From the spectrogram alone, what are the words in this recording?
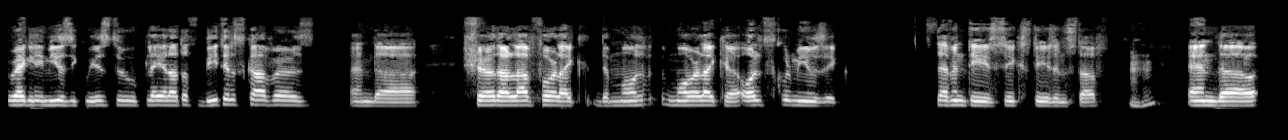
reggae music we used to play a lot of beatles covers and uh, shared our love for like the more more like uh, old school music 70s 60s and stuff mm-hmm. and uh,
